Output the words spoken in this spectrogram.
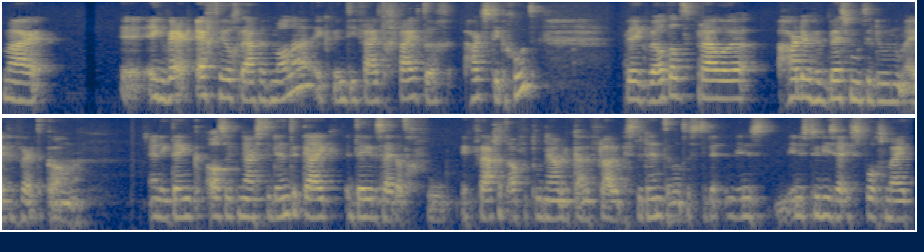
Maar eh, ik werk echt heel graag met mannen. Ik vind die 50-50 hartstikke goed. Ik denk wel dat vrouwen harder hun best moeten doen om even ver te komen. En ik denk, als ik naar studenten kijk, delen zij dat gevoel. Ik vraag het af en toe namelijk aan de vrouwelijke studenten. Want in, de, in de studie is het volgens mij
